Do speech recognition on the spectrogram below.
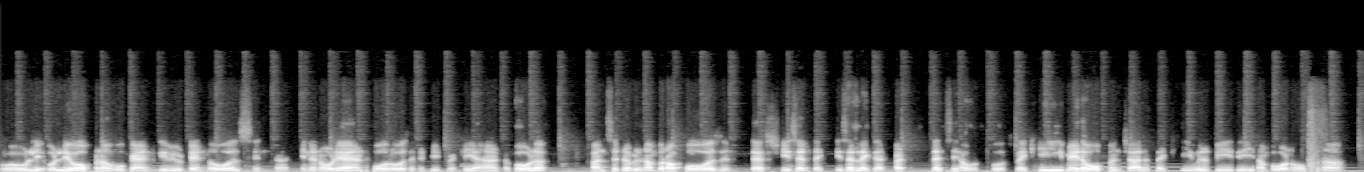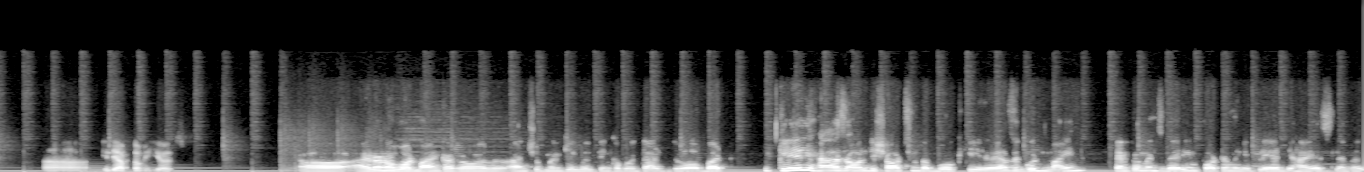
only only opener who can give you 10 overs in uh, in an ODI and four overs in a T20, and a considerable number of overs in test. He said like he said like that, but let's see how it goes. Like he made an open challenge, like he will be the number one opener uh, in the upcoming years. Uh, I don't know what Mayank Agarwal and Shubman Gill will think about that though, but he clearly has all the shots in the book. He has a good mind. Temperament's very important when you play at the highest level,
